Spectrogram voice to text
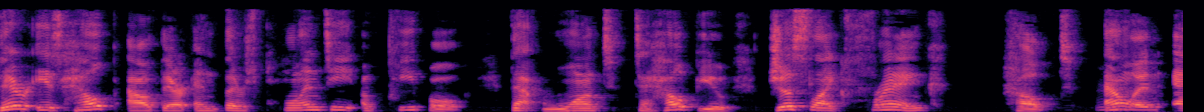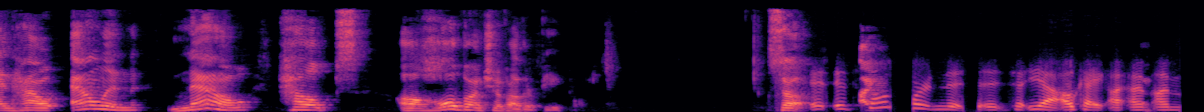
There is help out there and there's plenty of people that want to help you, just like Frank helped mm-hmm. Ellen and how Ellen now helps a whole bunch of other people. So it, it's so I, important. To, to, yeah, okay, I, am I'm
